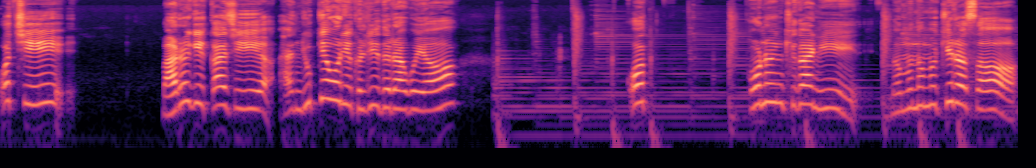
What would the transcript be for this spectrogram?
꽃이 마르기까지 한 6개월이 걸리더라고요. 꽃 보는 기간이 너무너무 길어서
